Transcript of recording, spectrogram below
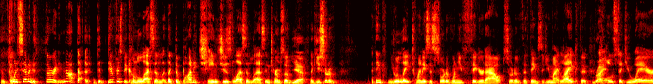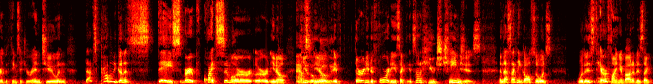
And 27 to 30, not that uh, the difference become less and less. Like the body changes less and less in terms of Yeah. Like you sort of, I think your late 20s is sort of when you figured out sort of the things that you might like, the Right. clothes that you wear, the things that you're into, and that's probably going to stay very quite similar. Or, or, you know, if you, you know, if 30 to 40, it's like it's not huge changes, and that's I think also what's what is terrifying about it is like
